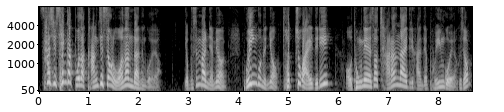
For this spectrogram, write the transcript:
사실 생각보다 강제성을 원한다는 거예요. 이게 무슨 말이냐면 보인고는요 저쪽 아이들이 어, 동네에서 잘하는 아이들이 가는데 보인고예요. 그죠?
